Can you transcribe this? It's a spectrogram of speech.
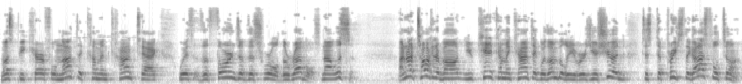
must be careful not to come in contact with the thorns of this world, the rebels. Now, listen, I'm not talking about you can't come in contact with unbelievers. You should to, to preach the gospel to them.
